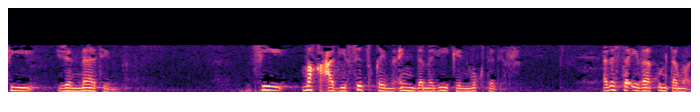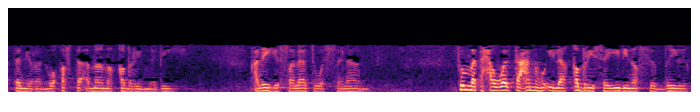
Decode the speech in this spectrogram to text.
في جنات في مقعد صدق عند مليك مقتدر. ألست إذا كنت معتمرا وقفت أمام قبر النبي عليه الصلاة والسلام؟ ثم تحولت عنه إلى قبر سيدنا الصديق.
